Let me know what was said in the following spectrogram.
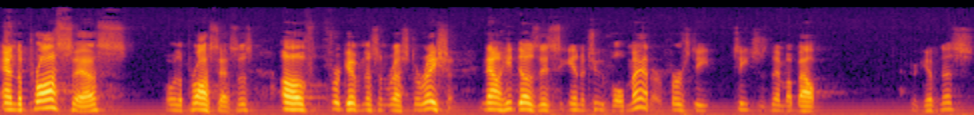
and the process or the processes of forgiveness and restoration. Now, he does this in a twofold manner. First, he teaches them about forgiveness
